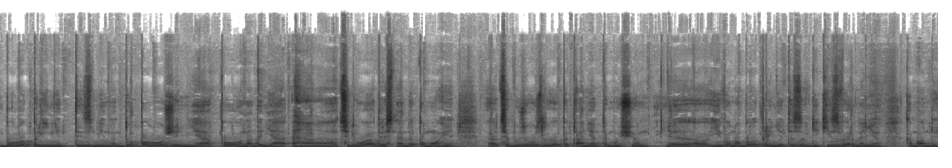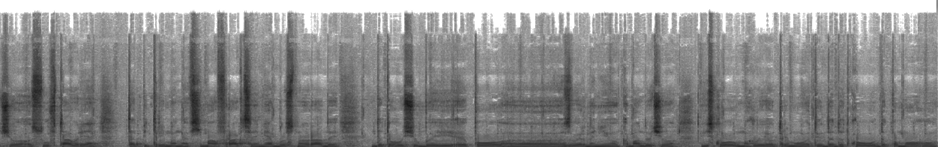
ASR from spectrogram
Було прийняті зміни до положення по надання цільової адресної допомоги. Е, Це дуже важливе питання, тому що і воно було прийнято завдяки зверненню командуючого ОСУ в Таврія та підтримана всіма фракціями обласної ради для того, щоб е, по е, зверненню командуючого військові могли отримувати додаткову допомогу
